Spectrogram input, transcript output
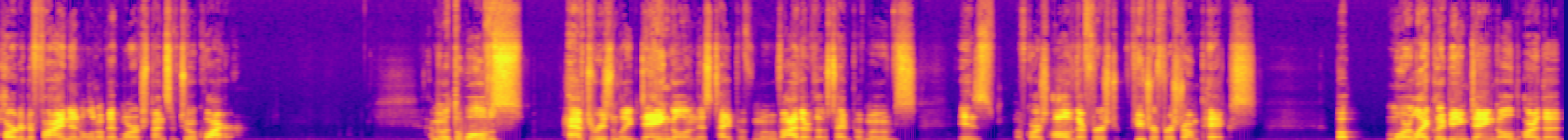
harder to find and a little bit more expensive to acquire. I mean, what the Wolves have to reasonably dangle in this type of move, either of those type of moves, is of course all of their first future first round picks. But more likely being dangled are the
